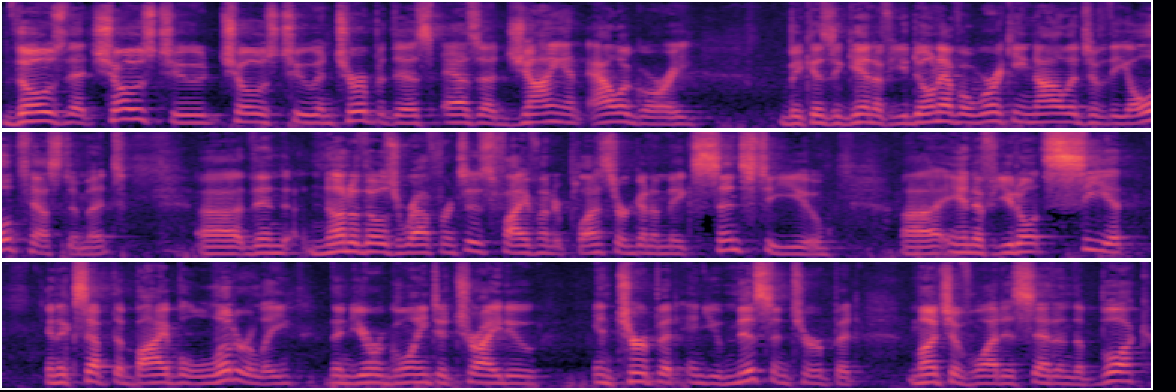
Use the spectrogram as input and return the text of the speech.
those that chose to chose to interpret this as a giant allegory because again if you don't have a working knowledge of the old testament uh, then none of those references 500 plus are going to make sense to you uh, and if you don't see it and accept the bible literally then you're going to try to interpret and you misinterpret much of what is said in the book,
